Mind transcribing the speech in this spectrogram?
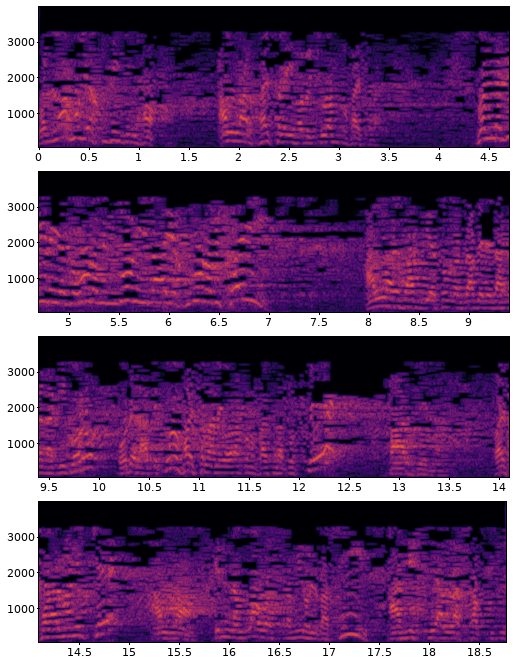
والله يقضي بالحق আল্লাহর ফেসলাই হবে, চূড়ান্ত ফেসলা বাদ দিয়ে তোমরা যাদের ডাকাডাকি করো, ওদের হাতে কোনো ফয়সলা নেই, ওরা কোনো ফয়সলা করতে পারবে না। ফয়সলার মানে আর নিশ্চয়ই আল্লাহ সবকিছু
